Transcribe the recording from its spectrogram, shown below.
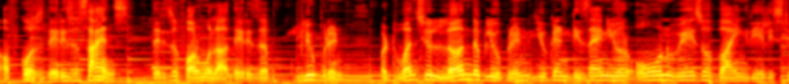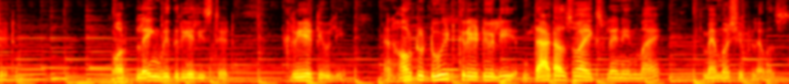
Of course, there is a science, there is a formula, there is a blueprint. But once you learn the blueprint, you can design your own ways of buying real estate or playing with real estate creatively and how to do it creatively that also i explain in my membership levels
